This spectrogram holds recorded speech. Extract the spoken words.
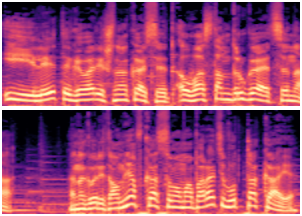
Или, или ты говоришь на кассе, а у вас там другая цена. Она говорит, а у меня в кассовом аппарате вот такая.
